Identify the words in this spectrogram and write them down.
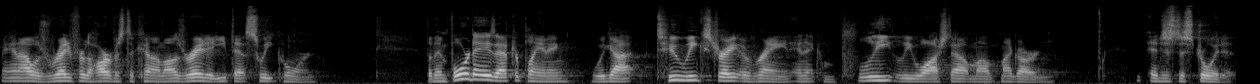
Man, I was ready for the harvest to come. I was ready to eat that sweet corn. But then, four days after planting, we got two weeks straight of rain, and it completely washed out my, my garden. It just destroyed it.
